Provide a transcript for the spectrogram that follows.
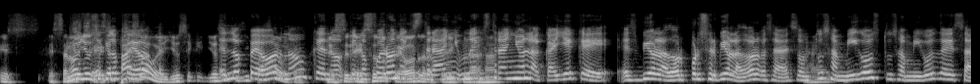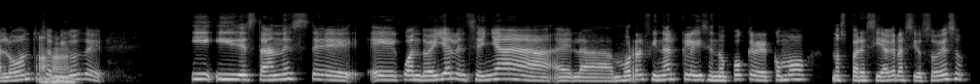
es, es No, algo yo que- sé Es que lo pasa, peor. güey. Yo sé que yo sé Es que lo sí peor, pasa, ¿no? Que no, Es- que no la extraño, un ajá. extraño en la calle que es violador por ser violador. O sea, son Ajá. tus amigos, tus amigos de salón, tus Ajá. amigos de. Y, y están, este, eh, cuando ella le enseña a la morra al final, que le dice, no puedo creer cómo nos parecía gracioso eso.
